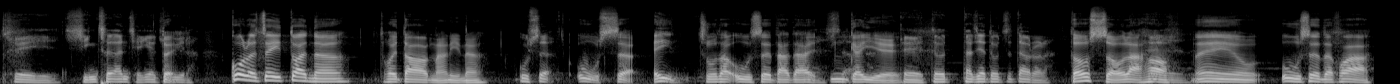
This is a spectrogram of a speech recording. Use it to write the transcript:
所以行车安全要注意了。过了这一段呢，会到哪里呢？雾社。雾社，哎，说到雾社，大家应该也对，都大家都知道了啦，都熟了哈。哎呦。雾社的话，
